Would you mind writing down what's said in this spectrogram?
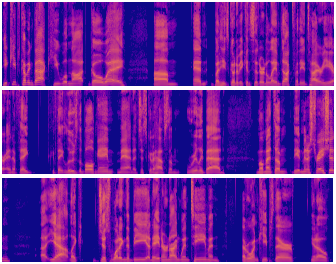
he keeps coming back. He will not go away. Um, and but he's going to be considered a lame duck for the entire year. And if they if they lose the bowl game, man, it's just going to have some really bad momentum. The administration, uh, yeah, like just wanting to be an eight or nine win team, and everyone keeps their you know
